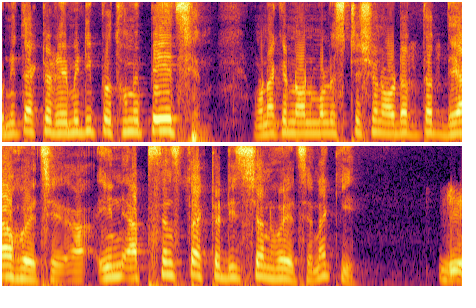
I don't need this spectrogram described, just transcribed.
উনি তো একটা রেমেডি প্রথমে পেয়েছেন। ওনাকে নন মলেস্টেশন অর্ডারটা দেওয়া হয়েছে। ইন অ্যাবসেন্স তো একটা ডিসিশন হয়েছে নাকি? জি।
